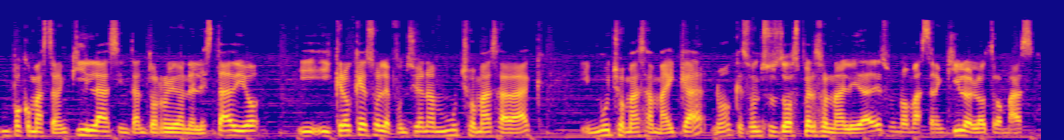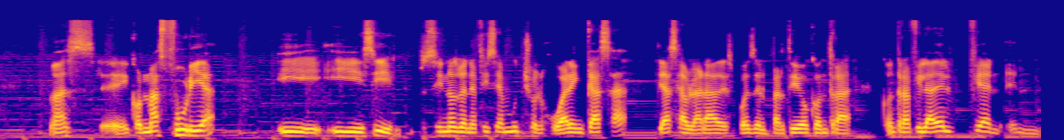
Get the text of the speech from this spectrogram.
un poco más tranquila, sin tanto ruido en el estadio y, creo que eso le funciona mucho más a Dak y mucho más a Maika, ¿no? Que son sus dos personalidades, uno más tranquilo, el otro más, más eh, con más furia y, y sí, sí nos beneficia mucho el jugar en casa. Ya se hablará después del partido contra, contra Filadelfia en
